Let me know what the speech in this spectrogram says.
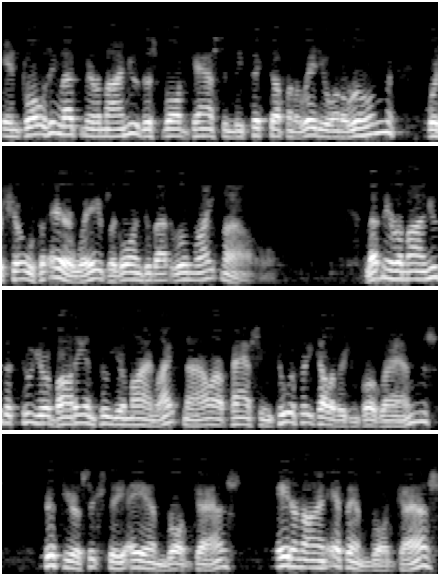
In closing, let me remind you this broadcast can be picked up on a radio in a room which shows the airwaves are going through that room right now. Let me remind you that through your body and through your mind right now are passing two or three television programs, 50 or 60 AM broadcasts, 8 or 9 FM broadcasts,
